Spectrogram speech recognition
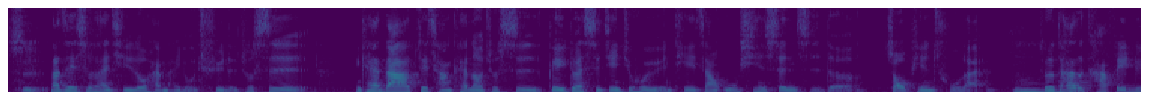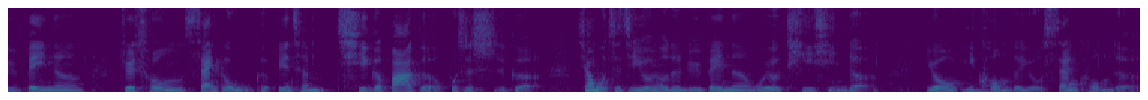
是那这些社团其实都还蛮有趣的，就是你看大家最常看到就是隔一段时间就会有人贴一张无性生殖的照片出来，嗯，就是他的咖啡滤杯呢，就从三个、五个变成七个、八个或是十个。像我自己拥有的滤杯呢，我有梯形的，有一孔的，有三孔的，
